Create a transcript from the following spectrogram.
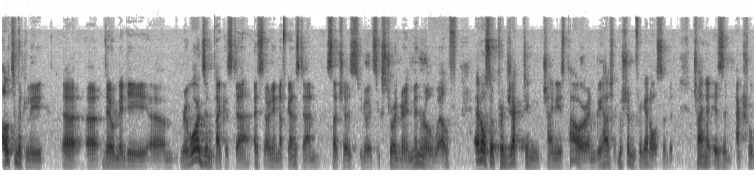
ultimately there may be um, rewards in Pakistan, uh, sorry, in Afghanistan, such as you know its extraordinary mineral wealth, and also projecting Chinese power. And we have, we shouldn't forget also that China is an actual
